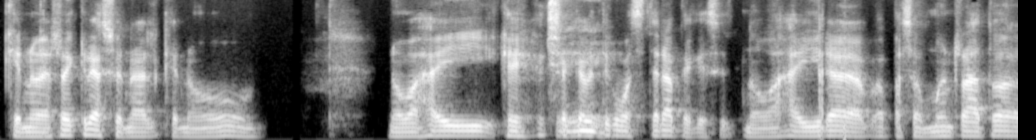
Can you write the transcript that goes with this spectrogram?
que no es recreacional, que no no vas a ir, que es exactamente como hacer terapia, que no vas a ir a, pasar un buen rato a,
